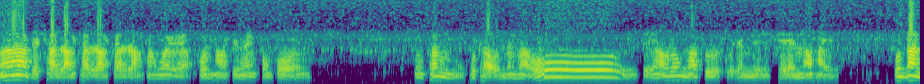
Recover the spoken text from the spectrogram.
มาจะชัดหลังชัดหลังชัดหลังทั้งไว้แล้วคนเขาจะแม่งของก่อนทุกครั้งผู้เฒ่ามันมาโอ้ยแต่เอาลงมาเกิดตัวนี้แทนเอาให้ คนนั่น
